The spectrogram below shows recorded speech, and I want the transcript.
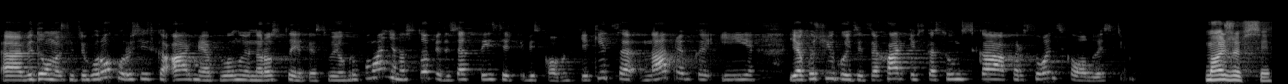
Е, Відомо, що цього року російська армія планує наростити своє групування на 150 тисяч військових. Які це напрямки, і як очікується, це Харківська, Сумська, Херсонська області? Майже всі.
